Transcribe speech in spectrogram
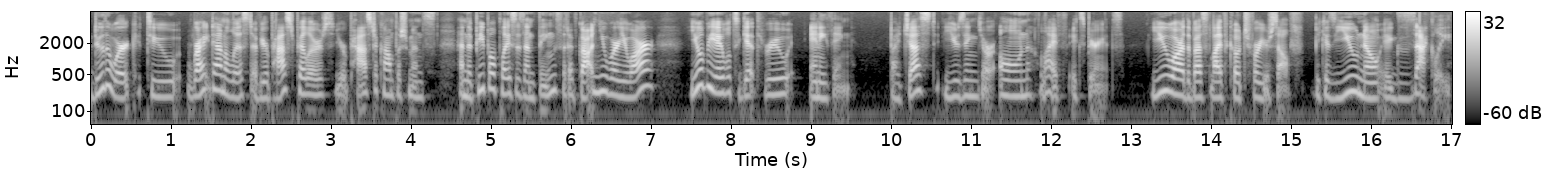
do the work to write down a list of your past pillars, your past accomplishments, and the people, places, and things that have gotten you where you are, you'll be able to get through anything by just using your own life experience. You are the best life coach for yourself because you know exactly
